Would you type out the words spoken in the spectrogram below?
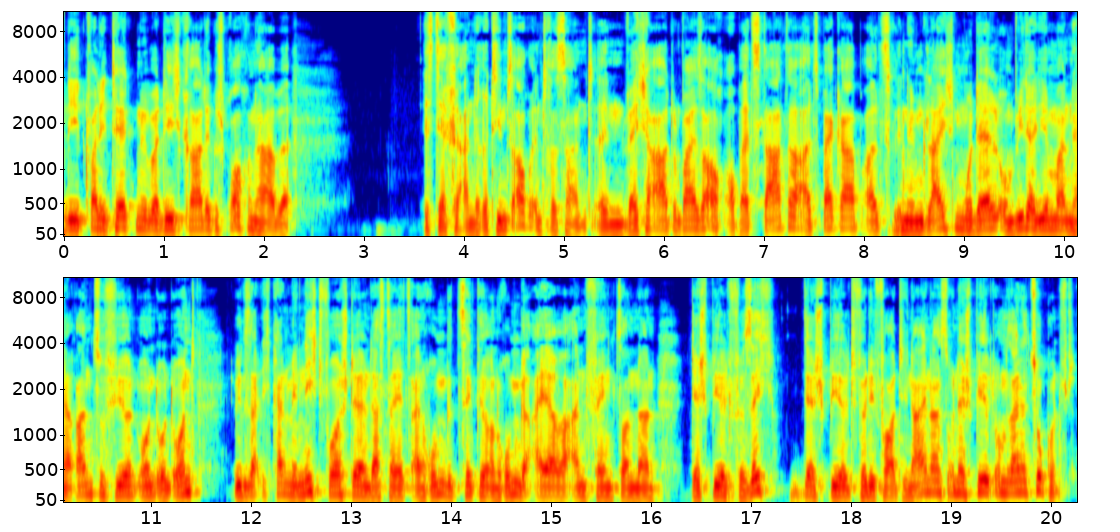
die Qualitäten, über die ich gerade gesprochen habe? Ist der für andere Teams auch interessant? In welcher Art und Weise auch? Ob als Starter, als Backup, als in dem gleichen Modell, um wieder jemanden heranzuführen und, und, und. Wie gesagt, ich kann mir nicht vorstellen, dass da jetzt ein Rumgezicke und Rumgeeiere anfängt, sondern der spielt für sich, der spielt für die 49ers und er spielt um seine Zukunft.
